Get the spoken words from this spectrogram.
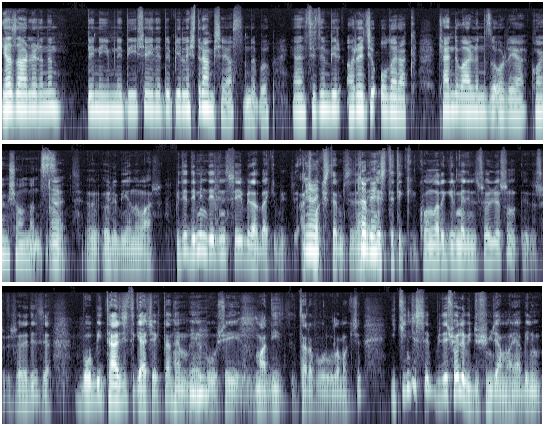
yazarlarının deneyimlediği şeyle de birleştiren bir şey aslında bu. Yani sizin bir aracı olarak kendi varlığınızı oraya koymuş olmanız. Evet öyle bir yanı var. Bir de demin dediğiniz şeyi biraz belki açmak evet, isterim size. Hani tabii. estetik konulara girmediğini söylüyorsun, e, söylediniz ya. Bu bir tercihti gerçekten. Hem Hı -hı. E, bu şeyi maddi tarafı vurgulamak için. İkincisi bir de şöyle bir düşüncem var. Yani benim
